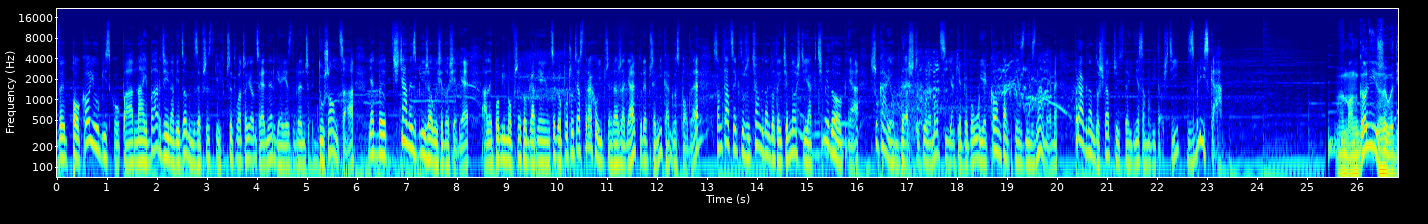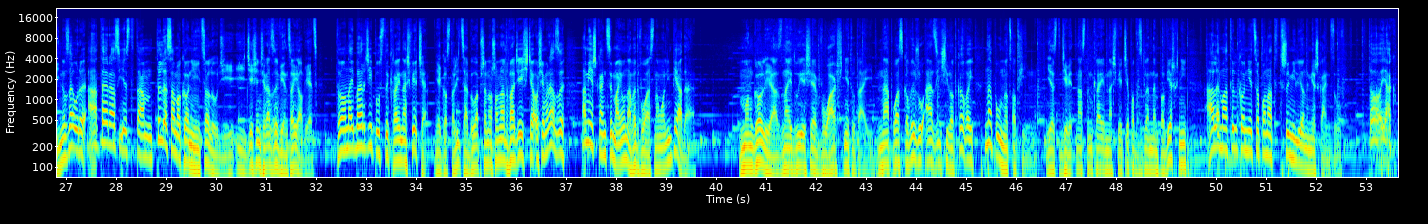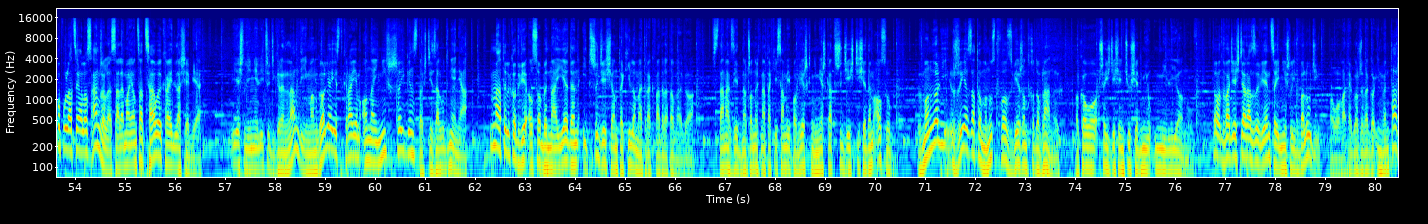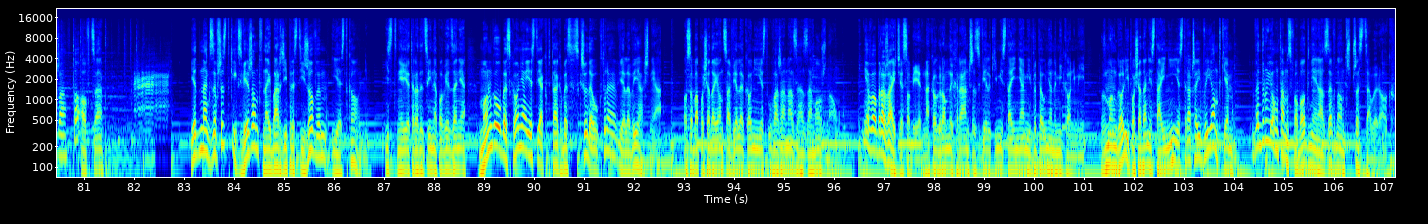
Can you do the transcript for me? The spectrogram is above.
W pokoju biskupa najbardziej nawiedzonym ze wszystkich przytłaczająca energia jest wręcz dusząca, jakby ściany zbliżały się do siebie, ale pomimo wszechogarniającego poczucia strachu i przerażenia, które przenika gospodę, są tacy, którzy ciągną do tej ciemności jak ćmy do ognia, szukają deszczy ku emocji, jakie wywołuje kontakt z nieznanym, pragną doświadczyć tej niesamowitości z bliska. W Mongolii żyły dinozaury, a teraz jest tam tyle samo koni co ludzi i 10 razy więcej owiec. To najbardziej pusty kraj na świecie. Jego stolica była przenoszona 28 razy, a mieszkańcy mają nawet własną olimpiadę. Mongolia znajduje się właśnie tutaj, na płaskowyżu Azji Środkowej, na północ od Chin. Jest 19 krajem na świecie pod względem powierzchni, ale ma tylko nieco ponad 3 miliony mieszkańców. To jak populacja Los Angeles, ale mająca cały kraj dla siebie. Jeśli nie liczyć Grenlandii, Mongolia jest krajem o najniższej gęstości zaludnienia. Ma tylko dwie osoby na 1,3 km kwadratowego. W Stanach Zjednoczonych na takiej samej powierzchni mieszka 37 osób. W Mongolii żyje za to mnóstwo zwierząt hodowlanych, około 67 milionów. To 20 razy więcej niż liczba ludzi. Połowa tego żywego inwentarza to owce. Jednak ze wszystkich zwierząt najbardziej prestiżowym jest koń. Istnieje tradycyjne powiedzenie: Mongoł bez konia jest jak ptak bez skrzydeł, które wiele wyjaśnia. Osoba posiadająca wiele koni jest uważana za zamożną. Nie wyobrażajcie sobie jednak ogromnych ranch z wielkimi stajniami wypełnionymi końmi. W Mongolii posiadanie stajni jest raczej wyjątkiem. Wędrują tam swobodnie na zewnątrz przez cały rok.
